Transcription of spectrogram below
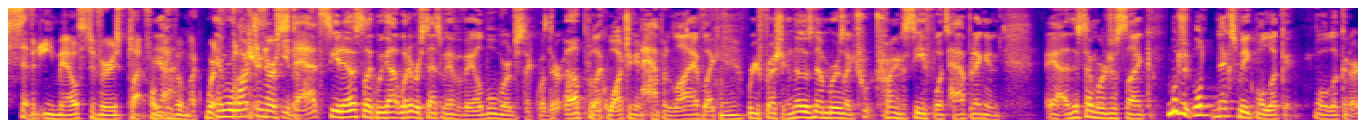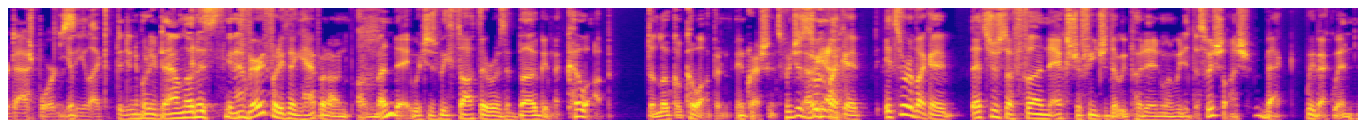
seven emails to various platform Yeah. people. I'm like, and we're watching our it? You know? stats, you know, so like we got whatever stats we have available. We're just like, well, they're up. We're like watching it happen live, like Mm-hmm. refreshing those numbers, like tr- trying to see if what's happening. And yeah, this time we're just like, we'll, just, well, next week we'll look at we'll look at our dashboard and see like, did anybody download it? You know, A very funny thing happened on, on Monday, which is we thought there was a bug in the co-op, the local co-op in, in Crashlands, which is sort yeah. of like a, it's sort of like a, that's just a fun extra feature that we put in when we did the Switch launch back, way back when.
